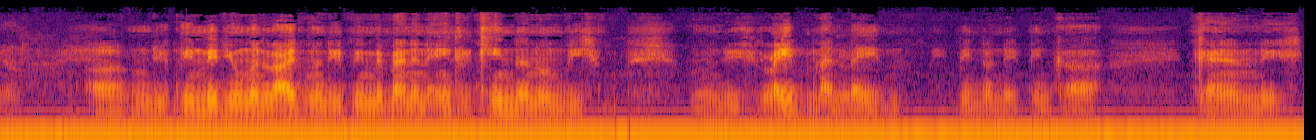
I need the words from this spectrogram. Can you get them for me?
ja. Ähm, und ich bin mit jungen Leuten und ich bin mit meinen Enkelkindern und ich, und ich lebe mein Leben. Ich bin da nicht, bin kein, kein ich,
